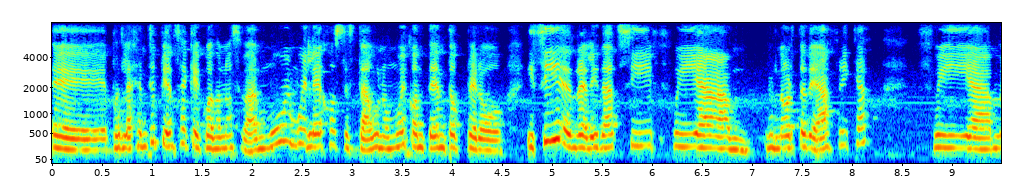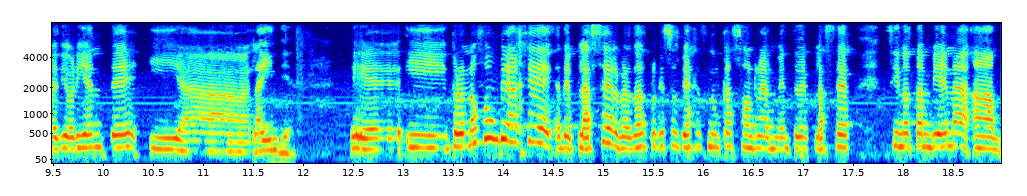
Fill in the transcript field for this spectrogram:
Eh, pues la gente piensa que cuando uno se va muy, muy lejos está uno muy contento, pero, y sí, en realidad sí fui al mm, norte de África, fui a Medio Oriente y a la India. Eh, y, pero no fue un viaje de placer, ¿verdad? Porque esos viajes nunca son realmente de placer, sino también a,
